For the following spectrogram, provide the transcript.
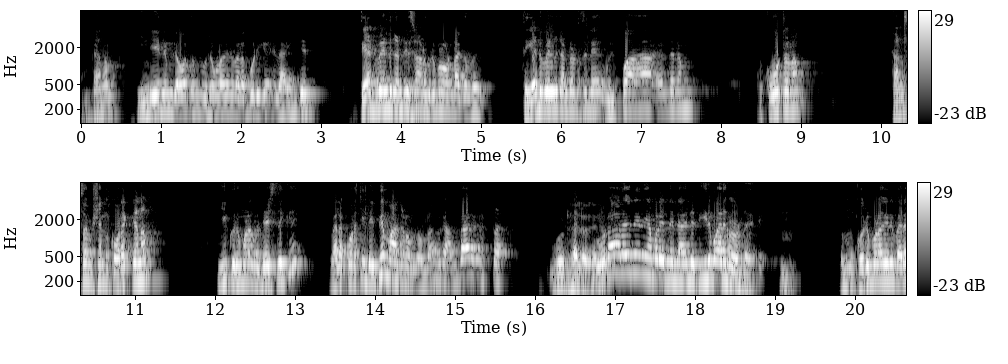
കാരണം ഇന്ത്യയിലും ലോകത്തും കുരുമുളകിന് വില കൂടി അല്ല ഇന്ത്യൻ തേർഡ് വേൾഡ് കൺട്രീസിലാണ് കുരുമുളക് ഉണ്ടാക്കുന്നത്. തേർഡ് വേൾഡ് കൺട്രീസിൽ ഉൽപാദനം കൂട്ടണം കൺസംഷൻ കുറയ്ക്കണം ഈ കുരുമുളക് വിദേശത്തേക്ക് വില കുറച്ച് ലഭ്യമാക്കണം എന്നുള്ള ഒരു അന്താരാഷ്ട്ര ഗൂഢാലോചന. ഗൂഢാലോചന ഞാൻ പറയുന്നില്ല അതിന്റെ തീരുമാനങ്ങളുണ്ട് അതിൽ. ഇപ്പം കുരുമുളകിന് വില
